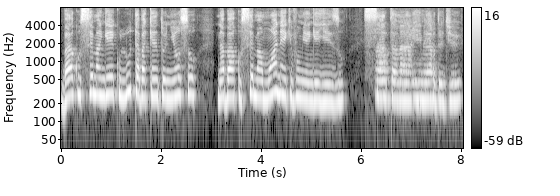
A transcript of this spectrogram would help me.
bakusema nge kuluta bakento nyonso na bakusema mwana ekivumia nge yezu sainte marie mère de dieu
